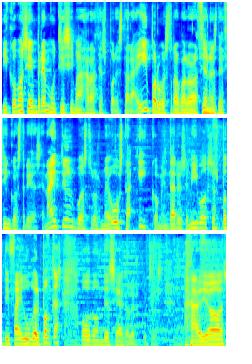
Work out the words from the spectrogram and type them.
Y como siempre, muchísimas gracias por estar ahí, por vuestras valoraciones de 5 estrellas en iTunes, vuestros me gusta y comentarios en iVoox, Spotify, Google Podcast o donde sea que lo escuchéis. Adiós.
